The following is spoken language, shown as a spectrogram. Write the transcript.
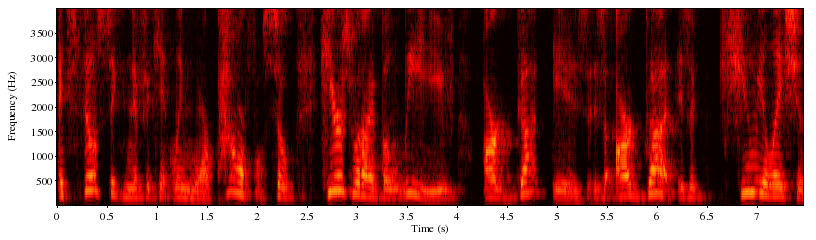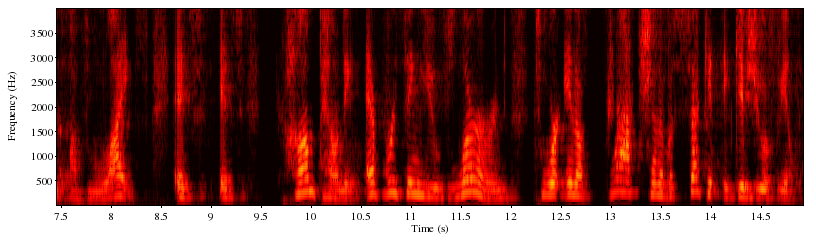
it's still significantly more powerful. So here's what I believe our gut is is our gut is accumulation of life. It's it's compounding everything you've learned to where in a fraction of a second it gives you a feeling.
